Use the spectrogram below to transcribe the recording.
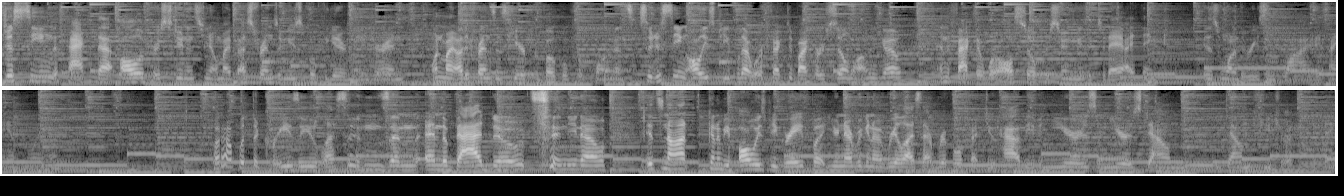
just seeing the fact that all of her students, you know, my best friend's a musical theater major and one of my other friends is here for vocal performance. So just seeing all these people that were affected by her so long ago and the fact that we're all still pursuing music today, I think is one of the reasons why I am who I am put up with the crazy lessons and, and the bad notes and you know, it's not gonna be always be great, but you're never gonna realize that ripple effect you have even years and years down, down the future, I think.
